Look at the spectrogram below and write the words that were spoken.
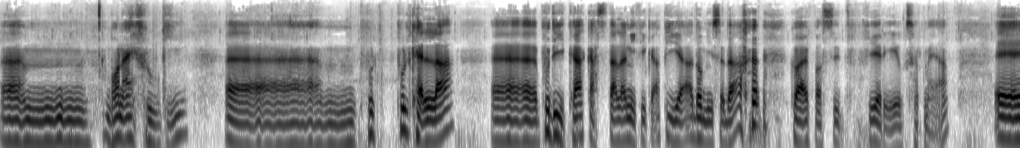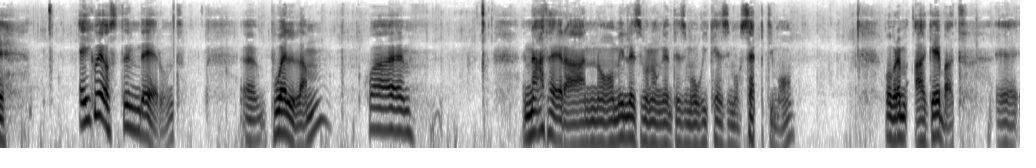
ehm, um, bonae frugi, eh, pul pulchella eh, pudica castellanifica pia domiseda quae possit fieri uxor mea eh, eique ostenderunt eh, puellam quae nata era anno millesimo nongentesimo vicesimo septimo Obrem agebat eh,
